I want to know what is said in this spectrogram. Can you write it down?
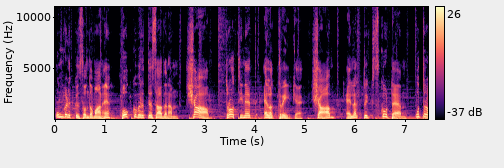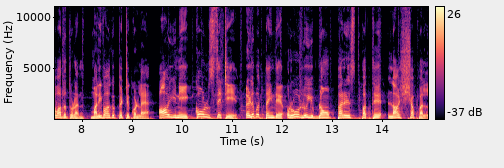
உங்களுக்கு சொந்தமான போக்குவரத்து சாதனம் ஷாப் ட்ரோத்தினெட் எலக்ட்ரிக் ஷாப் எலக்ட்ரிக் ஸ்கூட்டர் உத்தரவாதத்துடன் மலிவாக பெற்றுக்கொள்ள ஆயினி கோல் சிட்டி எழுபத்தைந்து ரூ லூயி ப்ளோ பாரிஸ் பத்து லா ஷப்பல்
